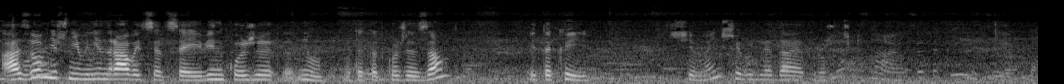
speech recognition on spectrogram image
а зовнішній мені подобається цей. Він коже, ну, от этот кожезам. І такий ще менший виглядає трошечки. Знаю, це такий, це як там.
